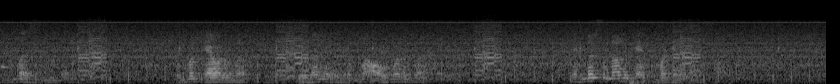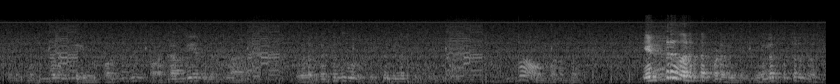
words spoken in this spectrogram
ரொம்ப அசிங்கமா ரொம்ப கேவலமா இருக்கு. இதனால எனக்கு ரொம்ப அவமானமா இருக்கு. என்ன சொன்னாலும் கேட்க மாட்டேங்கிறாங்க எனக்கு ரொம்ப ரொம்ப இது. பிறந்தது பிறக்காமே இருந்திருக்கலாம். இவரை பெற்றதுக்கு ஒரு குத்துக்களை ரொம்ப அவமானமா இருக்கு. என்று வருத்தப்படுவது இதெல்லாம் புத்திர தோஷம்.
